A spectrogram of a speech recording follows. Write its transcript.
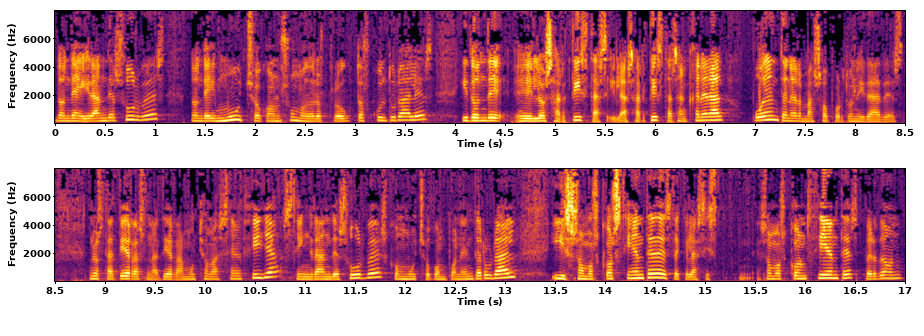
donde hay grandes urbes, donde hay mucho consumo de los productos culturales y donde eh, los artistas y las artistas en general pueden tener más oportunidades. Nuestra tierra es una tierra mucho más sencilla, sin grandes urbes, con mucho componente rural y somos conscientes de que las somos conscientes, perdón,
